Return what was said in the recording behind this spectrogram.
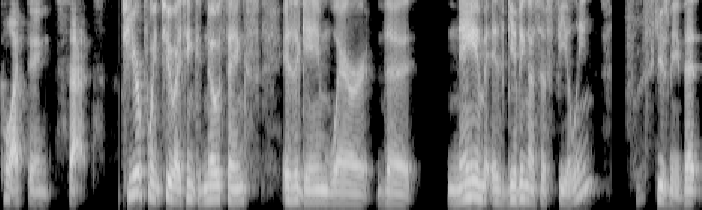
collecting sets to your point too i think no thanks is a game where the name is giving us a feeling excuse me that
